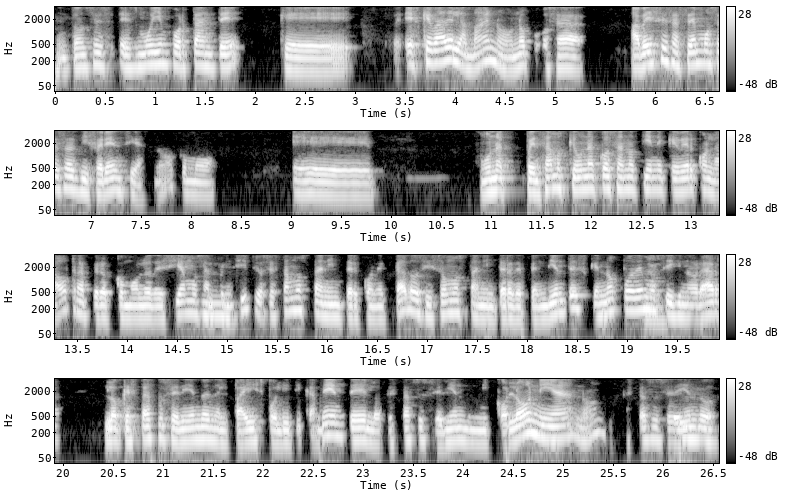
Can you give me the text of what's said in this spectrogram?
Entonces es muy importante que es que va de la mano, ¿no? O sea, a veces hacemos esas diferencias, ¿no? Como eh, una, pensamos que una cosa no tiene que ver con la otra, pero como lo decíamos al principio, estamos tan interconectados y somos tan interdependientes que no podemos ignorar lo que está sucediendo en el país políticamente, lo que está sucediendo en mi colonia, ¿no? Lo que está sucediendo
